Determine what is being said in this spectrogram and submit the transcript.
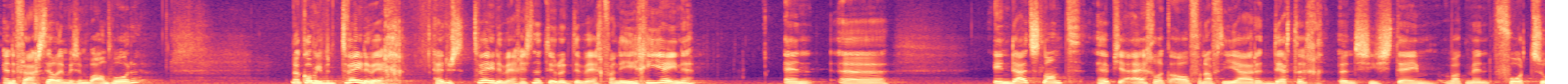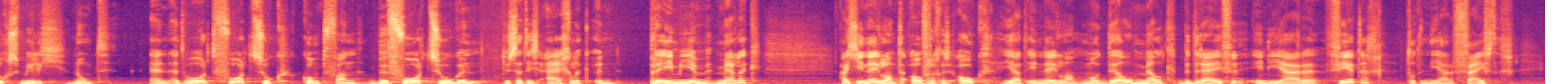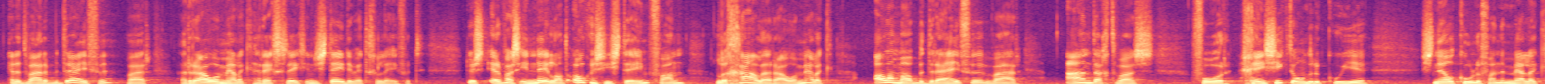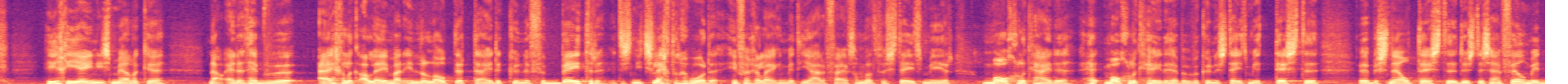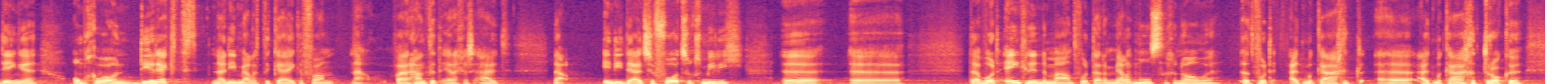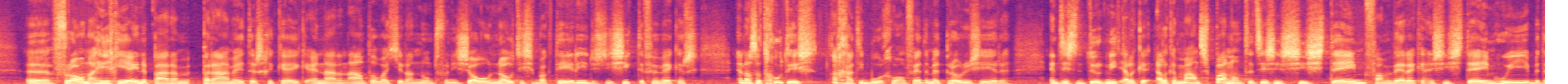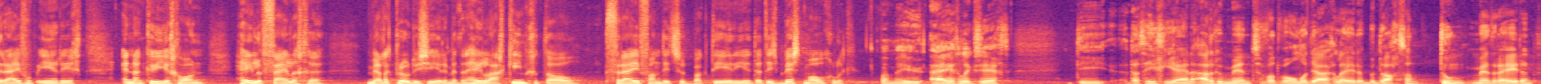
En de vraag stellen is een beantwoorden. Dan kom je op een tweede weg. dus de tweede weg is natuurlijk de weg van de hygiëne. En uh, in Duitsland heb je eigenlijk al vanaf de jaren 30 een systeem wat men voortzoegsmilch noemt. En het woord voortzoek komt van bevoortzoegen. Dus dat is eigenlijk een premiummelk. Had je in Nederland overigens ook. Je had in Nederland modelmelkbedrijven in de jaren 40 tot in de jaren 50. En het waren bedrijven waar rauwe melk rechtstreeks in de steden werd geleverd. Dus er was in Nederland ook een systeem van legale rauwe melk. Allemaal bedrijven waar aandacht was voor geen ziekte onder de koeien, snel koelen van de melk, hygiënisch melken. Nou, en dat hebben we eigenlijk alleen maar in de loop der tijden kunnen verbeteren. Het is niet slechter geworden in vergelijking met de jaren 50, omdat we steeds meer mogelijkheden, mogelijkheden hebben. We kunnen steeds meer testen, we hebben sneltesten. Dus er zijn veel meer dingen om gewoon direct naar die melk te kijken van, nou, waar hangt het ergens uit? Nou, in die Duitse voortzoegsmilch... Uh, uh, daar wordt één keer in de maand wordt daar een melkmonster genomen. Dat wordt uit elkaar, uh, uit elkaar getrokken. Uh, vooral naar hygiëneparameters gekeken en naar een aantal wat je dan noemt van die zoonotische bacteriën, dus die ziekteverwekkers. En als dat goed is, dan gaat die boer gewoon verder met produceren. En het is natuurlijk niet elke, elke maand spannend. Het is een systeem van werken, een systeem hoe je je bedrijf op inricht. En dan kun je gewoon hele veilige melk produceren met een heel laag kiemgetal, vrij van dit soort bacteriën. Dat is best mogelijk. Waarmee u eigenlijk zegt, die, dat hygiëneargument... wat we 100 jaar geleden bedachten, toen met reden...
